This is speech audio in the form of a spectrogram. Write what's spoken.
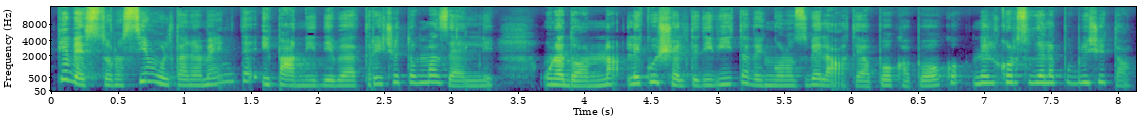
che vestono simultaneamente i panni di Beatrice Tommaselli, una donna le cui scelte di vita vengono svelate a poco a poco nel corso della pubblicità.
